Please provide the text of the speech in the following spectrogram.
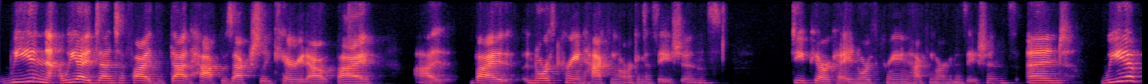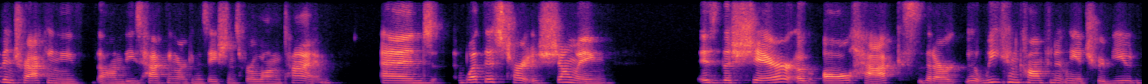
we, we identified that that hack was actually carried out by, uh, by North Korean hacking organizations, DPRK, North Korean hacking organizations. And we have been tracking these, um, these hacking organizations for a long time. And what this chart is showing is the share of all hacks that are that we can confidently attribute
